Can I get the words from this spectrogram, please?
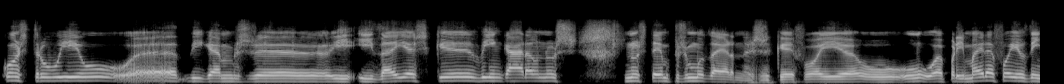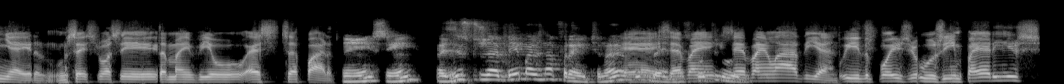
construiu, eh, digamos, eh, ideias que vingaram nos, nos tempos modernos, que foi o, o, a primeira foi o dinheiro. Não sei se você também viu essa parte. Sim, sim. Mas isso já é bem mais na frente, né? É, bem, isso, é bem, isso é bem lá adiante. E depois os impérios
